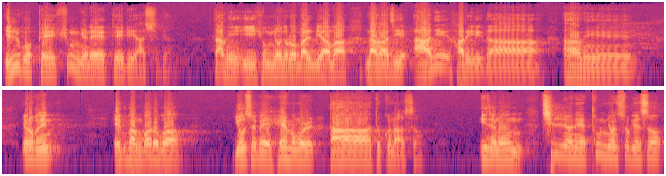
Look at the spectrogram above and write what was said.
일곱 해 흉년에 대비하시면 땅이 이 흉년으로 말미암아 망하지 아니하리이다. 아멘. 여러분 애굽 왕 바로가 요셉의 해몽을 다 듣고 나서 이제는 7년의 풍년 속에서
